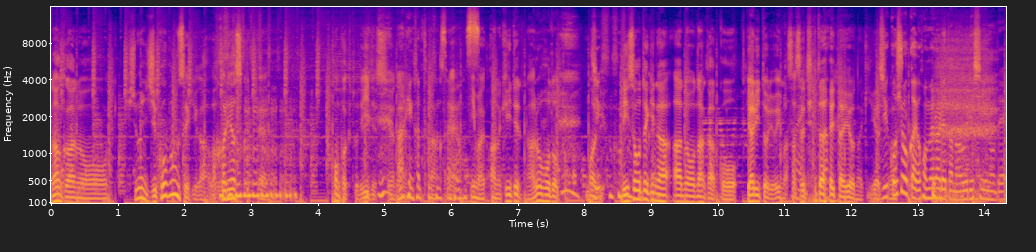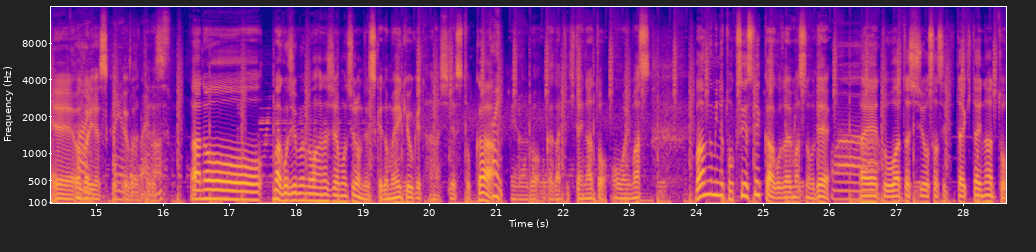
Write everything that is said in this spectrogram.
なんかあのー非常に自己分析が分かりやすくて コンパクトでいいですよね。ありがとうございますね、今あの聞いててなるほどと、まあ、じ理理想的なあのなんかこうやり取りを今させていただいたような気がし自己ます。紹介を褒められたのは嬉しいので、えー、はい分かりやすくてよかったでうござい。あのーまあご自分のお話はもちろんですけども影響を受けた話ですとか、はいい、ろいろ伺っていきたいなと思います。番組の特製ステッカーございますので、わーえー、とお渡しをさせていただきたいなと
